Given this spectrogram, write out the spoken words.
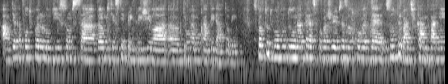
a vďaka podpore ľudí som sa veľmi tesne priblížila e, k druhému kandidátovi. Z tohto dôvodu na teraz považujem za zodpovedné zotrvať v kampani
